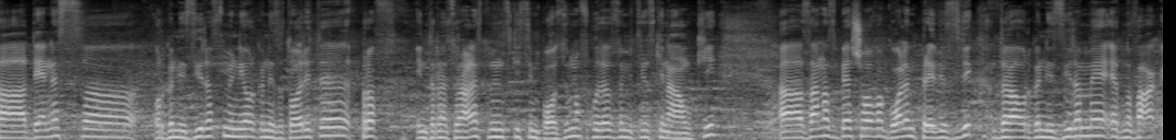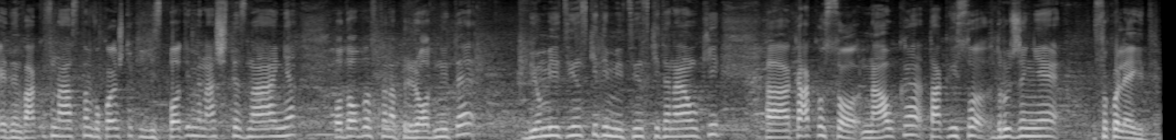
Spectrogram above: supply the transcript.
А, денес а, организиравме ние организаторите прв интернационален студентски симпозиум на Факултетот за медицински науки. А, за нас беше ова голем предизвик да организираме едно, еден ваков настан во кој што ќе ги сподиме нашите знаења од областта на природните, биомедицинските и медицинските науки, а, како со наука, така и со дружење со колегите.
